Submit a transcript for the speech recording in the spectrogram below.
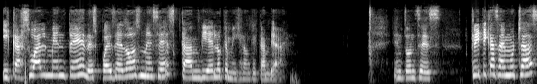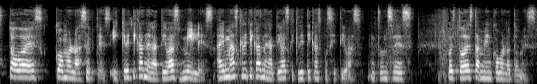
Y casualmente, después de dos meses, cambié lo que me dijeron que cambiara. Entonces, críticas hay muchas, todo es cómo lo aceptes. Y críticas negativas, miles. Hay más críticas negativas que críticas positivas. Entonces, pues todo es también cómo lo tomes.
